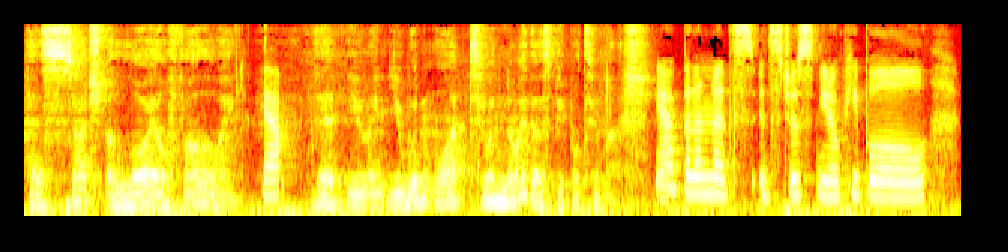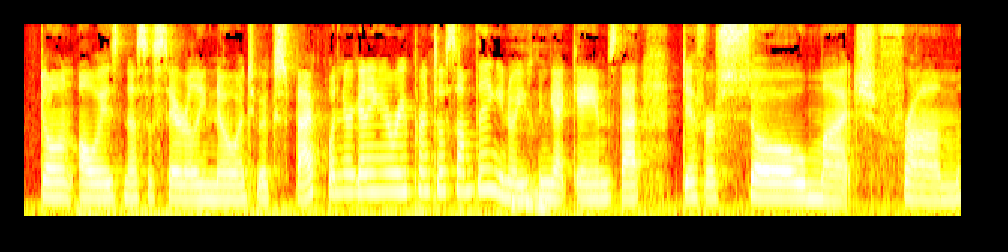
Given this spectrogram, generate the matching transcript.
has such a loyal following yeah that you you wouldn't want to annoy those people too much. yeah but then it's it's just you know people don't always necessarily know what to expect when you're getting a reprint of something you know you can get games that differ so much from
